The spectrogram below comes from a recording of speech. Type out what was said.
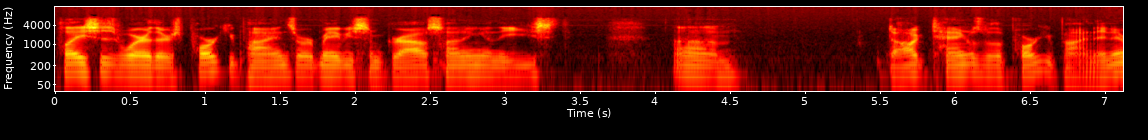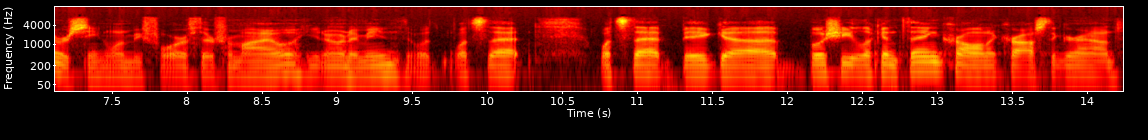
places where there's porcupines or maybe some grouse hunting in the east. Um, dog tangles with a porcupine. They never seen one before if they're from Iowa. You know what I mean? What, what's that? What's that big uh, bushy looking thing crawling across the ground?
